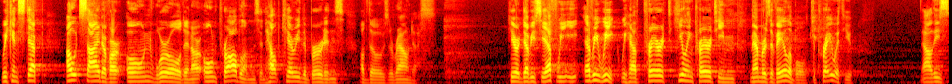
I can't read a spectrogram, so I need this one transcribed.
We can step outside of our own world and our own problems and help carry the burdens of those around us. Here at WCF, we, every week we have prayer, healing prayer team members available to pray with you. Now, these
